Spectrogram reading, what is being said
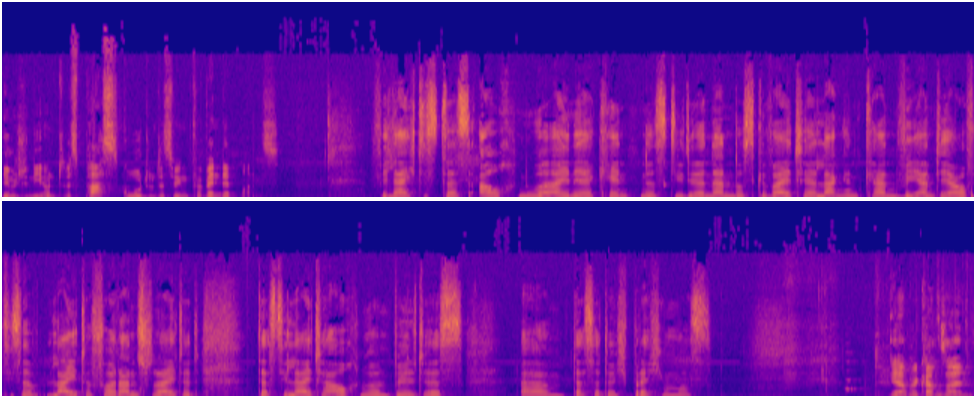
und es passt gut und deswegen verwendet man es. Vielleicht ist das auch nur eine Erkenntnis, die der Nandos-Geweihte erlangen kann, während er auf dieser Leiter voranschreitet, dass die Leiter auch nur ein Bild ist, ähm, das er durchbrechen muss. Ja, kann sein.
